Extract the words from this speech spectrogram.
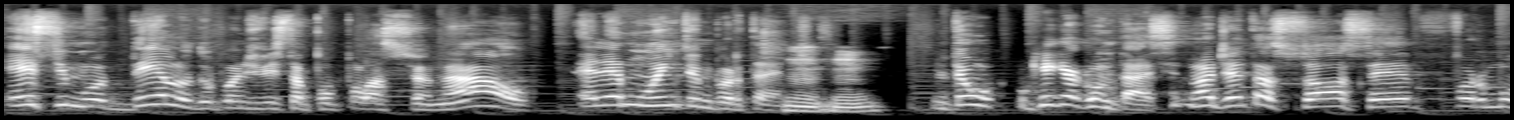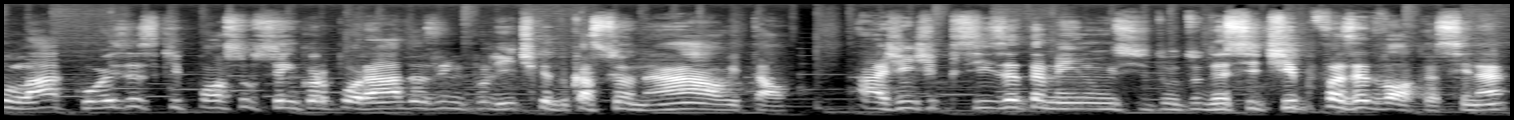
Esse modelo, do ponto de vista populacional, ele é muito importante. Uhum. Então, o que, que acontece? Não adianta só você formular coisas que possam ser incorporadas em política educacional e tal. A gente precisa também, num instituto desse tipo, fazer advocacy, né?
